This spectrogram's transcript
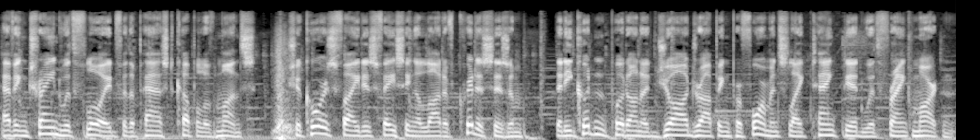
Having trained with Floyd for the past couple of months, Shakur's fight is facing a lot of criticism that he couldn't put on a jaw-dropping performance like Tank did with Frank Martin.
